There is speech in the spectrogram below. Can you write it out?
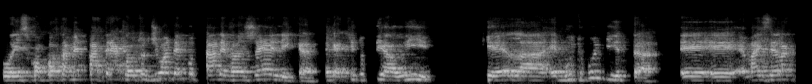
com esse comportamento patriarcal. Outro dia, uma deputada evangélica, aqui do Piauí, que ela é muito bonita, é, é, mas ela,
